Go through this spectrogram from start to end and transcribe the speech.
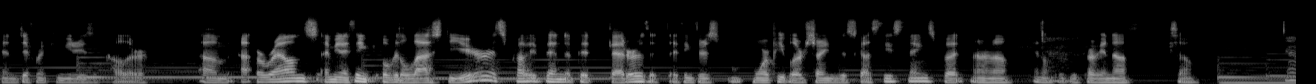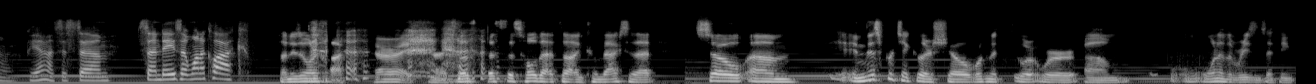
and different communities of color. Um, around, I mean, I think over the last year, it's probably been a bit better. That I think there's more people are starting to discuss these things, but I don't know. I don't think there's probably enough. So. Yeah, it's just um, Sundays at one o'clock. Sundays at one o'clock. All right. All right. So let's, let's, let's hold that thought and come back to that. So um, in this particular show, we're going to, we're, we're um, one of the reasons I think,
